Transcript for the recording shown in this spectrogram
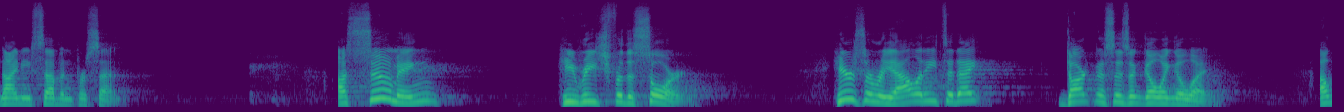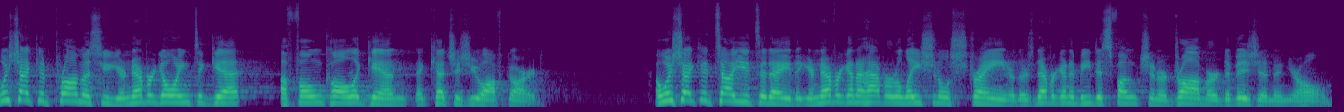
97%. Assuming he reached for the sword. Here's the reality today darkness isn't going away. I wish I could promise you, you're never going to get a phone call again that catches you off guard. I wish I could tell you today that you're never going to have a relational strain or there's never going to be dysfunction or drama or division in your home.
